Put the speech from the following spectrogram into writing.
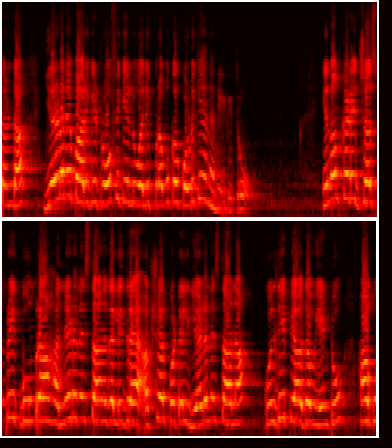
ತಂಡ ಎರಡನೇ ಬಾರಿಗೆ ಟ್ರೋಫಿ ಗೆಲ್ಲುವಲ್ಲಿ ಪ್ರಮುಖ ಕೊಡುಗೆಯನ್ನು ನೀಡಿದ್ರು. ಇನ್ನೊಂದು ಕಡೆ ಜಸ್ಪ್ರೀತ್ ಬೂಮ್ರಾ ಹನ್ನೆರಡನೇ ಸ್ಥಾನದಲ್ಲಿದ್ದರೆ ಅಕ್ಷರ್ ಪಟೇಲ್ ಏಳನೇ ಸ್ಥಾನ, ಕುಲ್ದೀಪ್ ಯಾದವ್ ಎಂಟು ಹಾಗೂ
